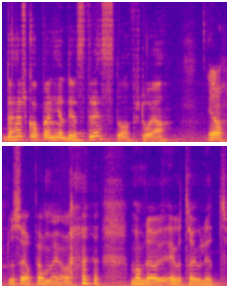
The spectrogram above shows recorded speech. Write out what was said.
det här skapar en hel del stress då förstår jag. Ja, du ser på mig och man blir otroligt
